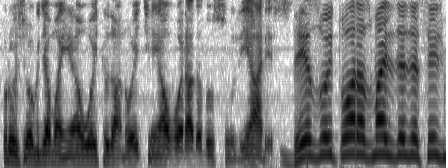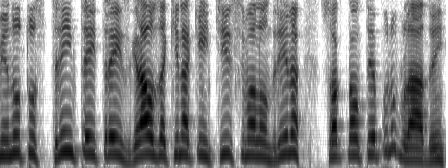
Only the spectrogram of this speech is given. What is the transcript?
para o jogo de amanhã, 8 da noite, em Alvorada do Sul. Linhares. 18 horas mais 16 minutos, 33 graus aqui na quentíssima Londrina, só que tá um tempo nublado, hein?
